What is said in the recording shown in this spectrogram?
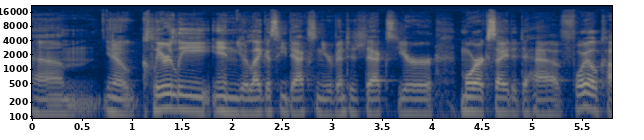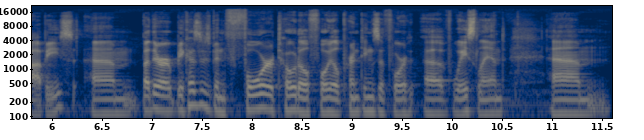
Um, you know, clearly in your legacy decks and your vintage decks, you're more excited to have foil copies. Um, but there are because there's been four total foil printings of four, of Wasteland. Um,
